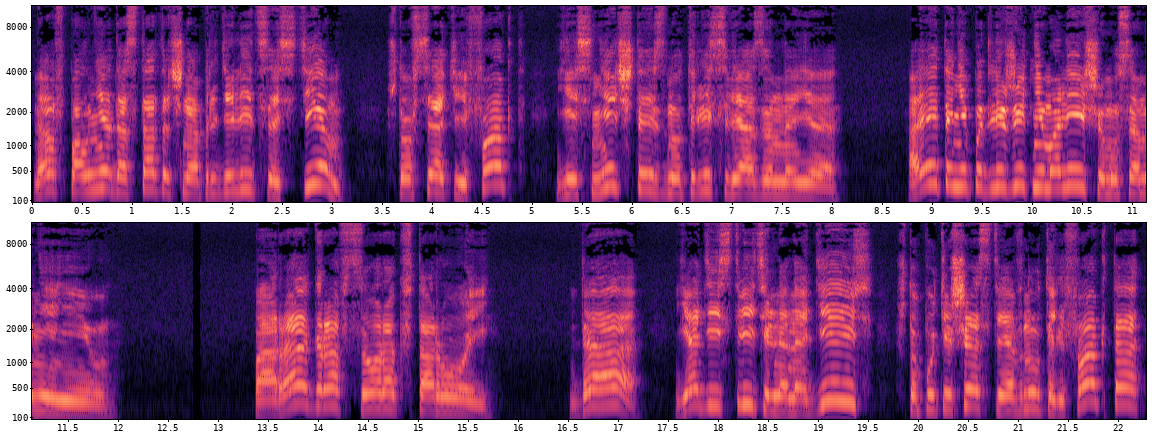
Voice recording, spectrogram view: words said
Нам вполне достаточно определиться с тем, что всякий факт есть нечто изнутри связанное, а это не подлежит ни малейшему сомнению. Параграф 42. Да, я действительно надеюсь, что путешествие внутрь факта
